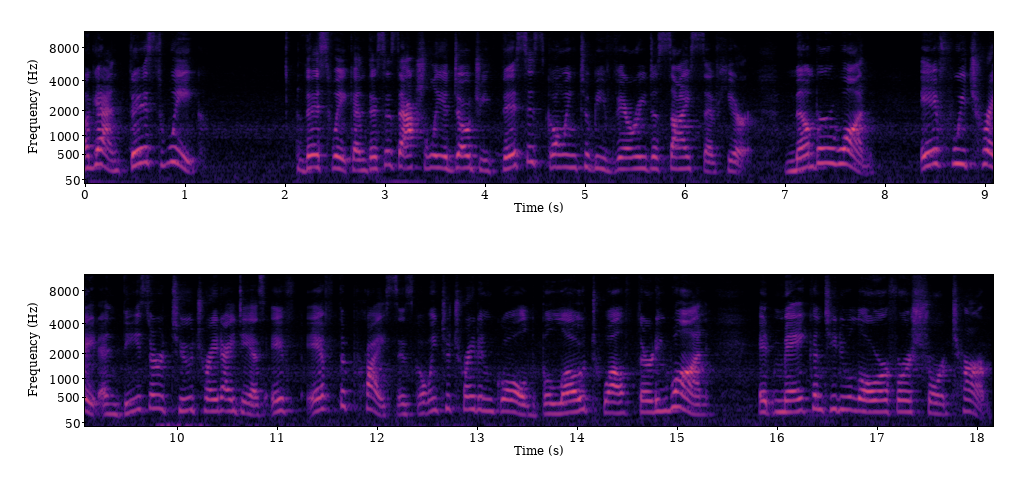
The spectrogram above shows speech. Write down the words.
again this week this week and this is actually a doji this is going to be very decisive here. Number one if we trade and these are two trade ideas if if the price is going to trade in gold below 1231 it may continue lower for a short term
